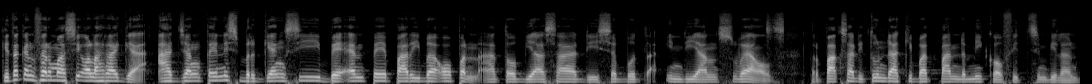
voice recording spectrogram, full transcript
Kita konfirmasi olahraga, ajang tenis bergengsi BNP Paribas Open atau biasa disebut Indian Wells terpaksa ditunda akibat pandemi COVID-19.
